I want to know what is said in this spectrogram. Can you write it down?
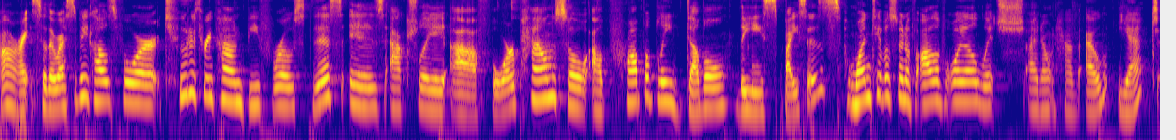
All right, so the recipe calls for two to three pound beef roast. This is actually uh, four pounds, so I'll probably double the spices. One tablespoon of olive oil, which I don't have out yet.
